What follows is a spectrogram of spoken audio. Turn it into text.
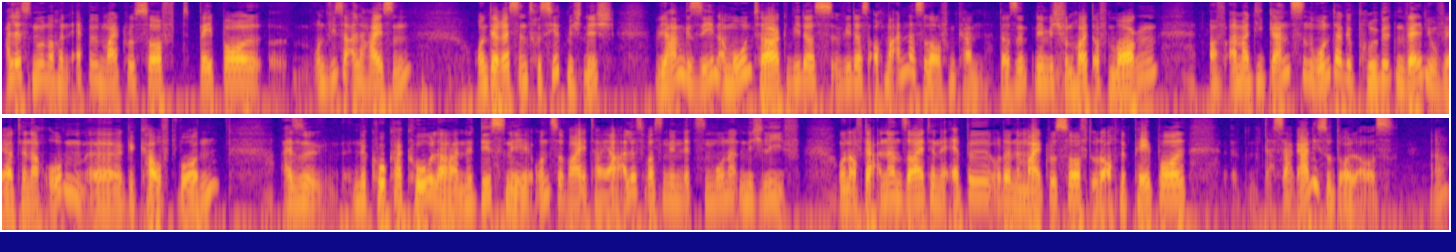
Alles nur noch in Apple, Microsoft, PayPal äh, und wie sie alle heißen. und der Rest interessiert mich nicht. Wir haben gesehen am Montag, wie das, wie das auch mal anders laufen kann. Da sind nämlich von heute auf morgen auf einmal die ganzen runtergeprügelten Value-Werte nach oben äh, gekauft worden. Also eine Coca-Cola, eine Disney und so weiter. Ja, alles, was in den letzten Monaten nicht lief. Und auf der anderen Seite eine Apple oder eine Microsoft oder auch eine PayPal, das sah gar nicht so doll aus. Ja?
